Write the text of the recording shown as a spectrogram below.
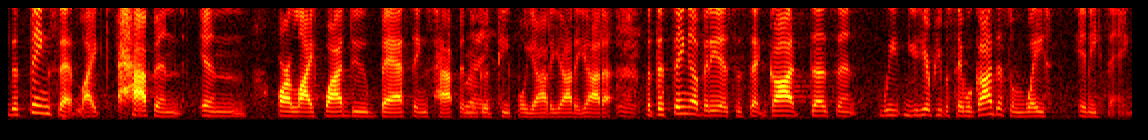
the things that like happen in our life. Why do bad things happen Right. to good people? Yada yada yada. But the thing of it is, is that God doesn't. We you hear people say, well, God doesn't waste anything.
